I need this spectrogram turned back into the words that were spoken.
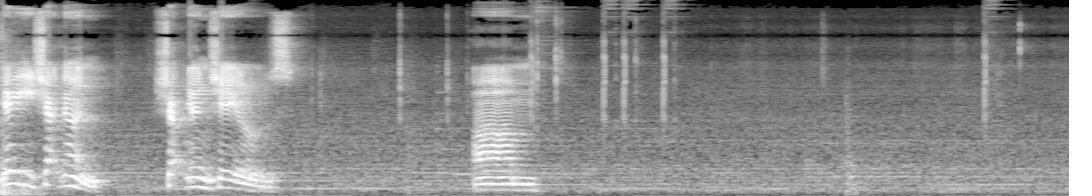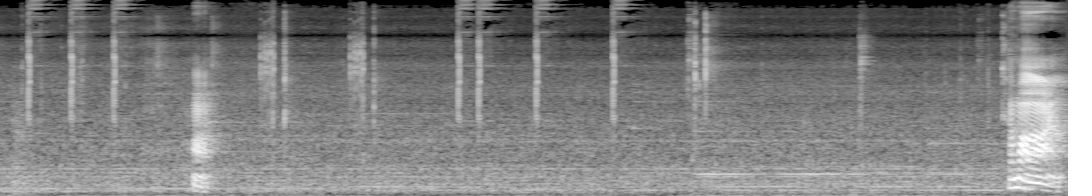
Yay, shotgun. Shotgun shells. Um. Come on.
